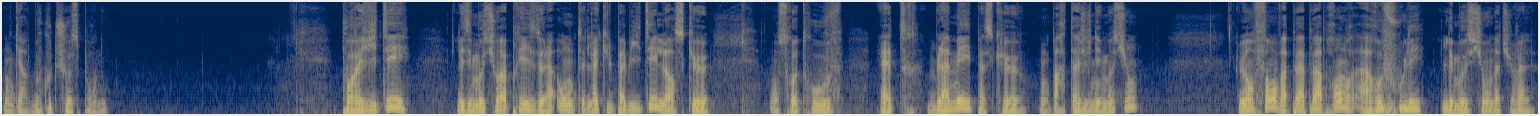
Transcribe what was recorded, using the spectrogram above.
on garde beaucoup de choses pour nous. Pour éviter les émotions apprises de la honte et de la culpabilité lorsque on se retrouve être blâmé parce que on partage une émotion, l'enfant va peu à peu apprendre à refouler l'émotion naturelle.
